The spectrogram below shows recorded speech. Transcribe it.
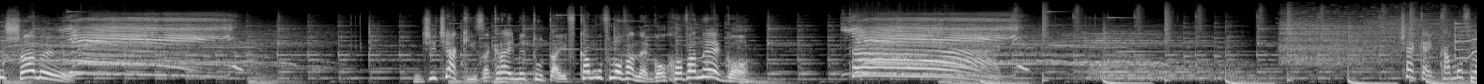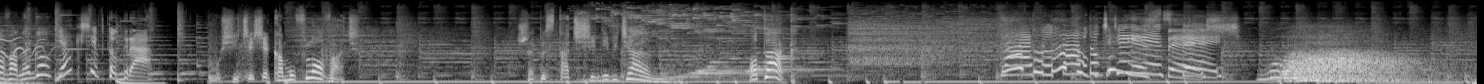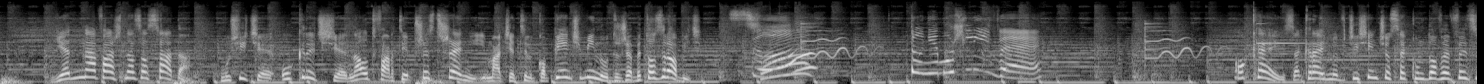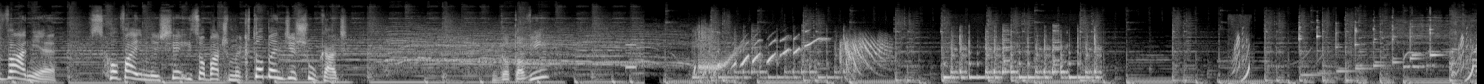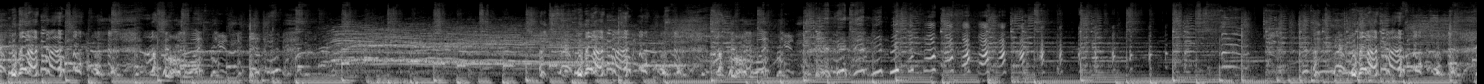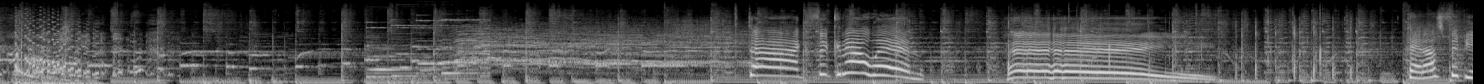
ruszamy! Dzieciaki, zagrajmy tutaj w kamuflowanego chowanego. Tak! Czekaj, kamuflowanego? Jak się w to gra? Musicie się kamuflować, żeby stać się niewidzialnym. O tak! Tato, tato, gdzie jesteś? Jedna ważna zasada. Musicie ukryć się na otwartej przestrzeni i macie tylko 5 minut, żeby to zrobić. Co? To niemożliwe! Okej, zagrajmy w 10-sekundowe wyzwanie. Schowajmy się i zobaczmy, kto będzie szukać. Gotowi?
